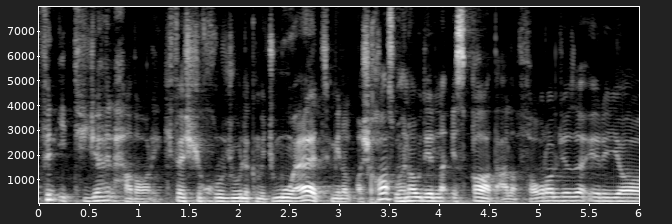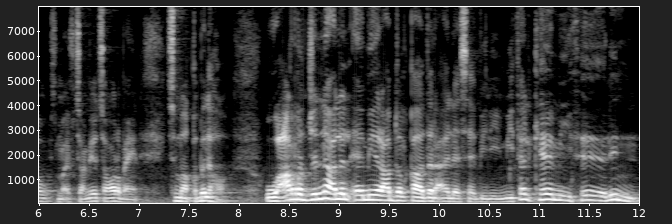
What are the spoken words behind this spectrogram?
في الاتجاه الحضاري. كيفاش يخرجوا لك مجموعات من الأشخاص؟ وهنا ودير لنا إسقاط على الثورة الجزائرية واسمها 1949 تسمى قبلها. وعرج لنا على الأمير عبد القادر على سبيل المثال كمثال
